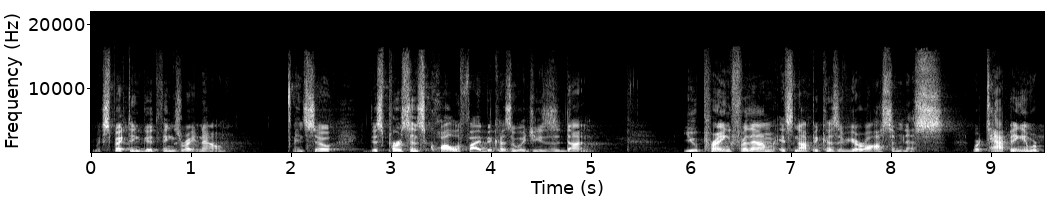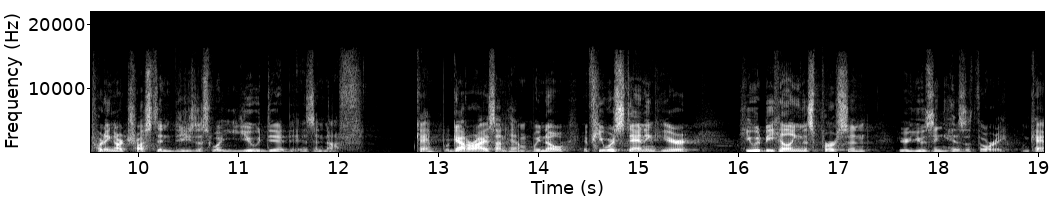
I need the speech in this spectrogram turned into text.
I'm expecting good things right now. And so this person's qualified because of what Jesus has done. You praying for them, it's not because of your awesomeness. We're tapping and we're putting our trust in Jesus. What you did is enough. Okay? We got our eyes on him. We know if he were standing here, he would be healing this person you're using his authority. Okay?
